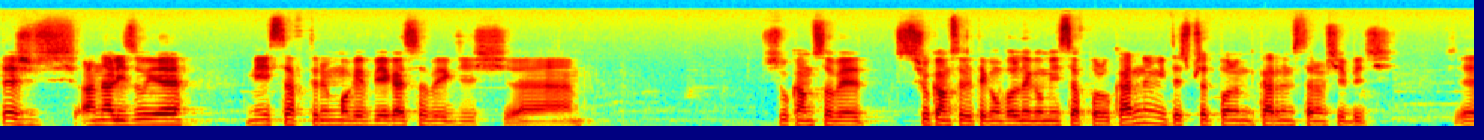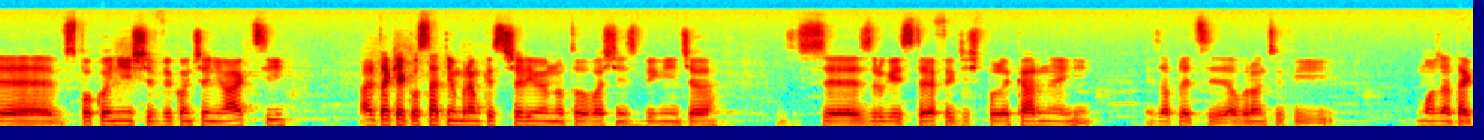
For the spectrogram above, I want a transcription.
też analizuję miejsca, w którym mogę wbiegać sobie gdzieś e, szukam sobie, szukam sobie tego wolnego miejsca w polu karnym i też przed polem karnym staram się być e, spokojniejszy w wykończeniu akcji. Ale tak jak ostatnią bramkę strzeliłem, no to właśnie z biegnięcia z, z drugiej strefy gdzieś w pole karne i za plecy obrońców i można tak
